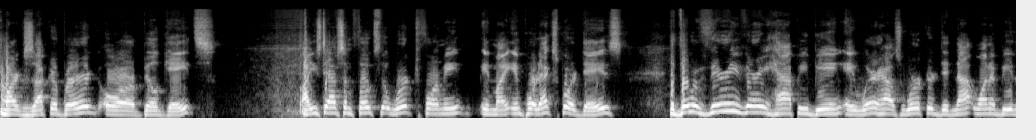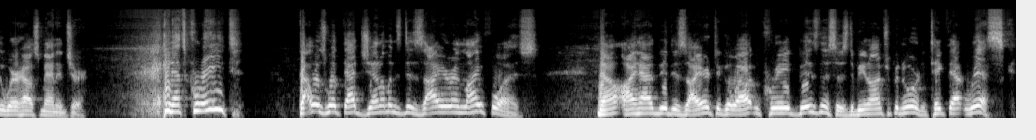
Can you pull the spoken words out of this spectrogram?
Mark Zuckerberg or Bill Gates. I used to have some folks that worked for me in my import export days that they were very, very happy being a warehouse worker, did not want to be the warehouse manager. Hey, that's great. That was what that gentleman's desire in life was. Now, I had the desire to go out and create businesses, to be an entrepreneur, to take that risk.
